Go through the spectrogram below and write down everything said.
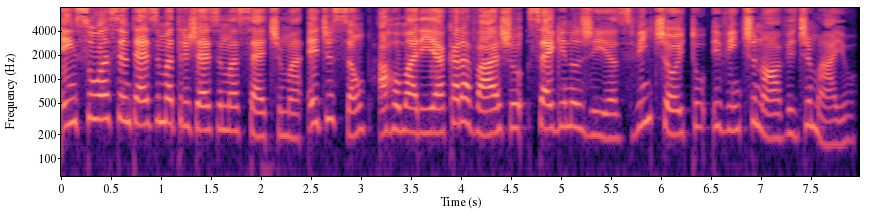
Em sua centésima trigésima sétima edição, a Romaria Caravaggio segue nos dias 28 e 29 de maio.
